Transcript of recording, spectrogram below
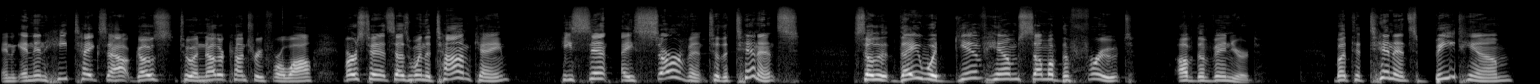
And, and then he takes out, goes to another country for a while. Verse 10 it says, When the time came, he sent a servant to the tenants so that they would give him some of the fruit of the vineyard. But the tenants beat him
